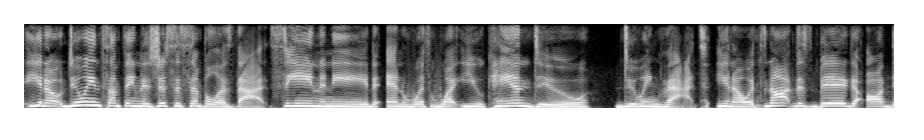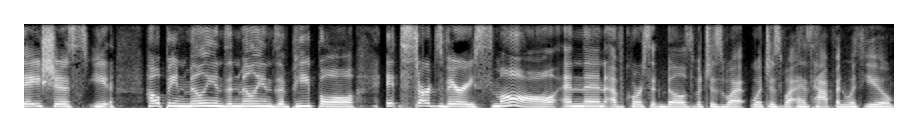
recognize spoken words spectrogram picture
you know doing something is just as simple as that seeing a need and with what you can do doing that you know it's not this big audacious you, helping millions and millions of people it starts very small. And then of course it builds which is what which is what has happened with you.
